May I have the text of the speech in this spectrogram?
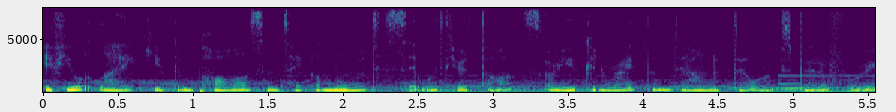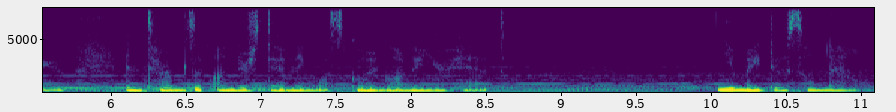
If you would like, you can pause and take a moment to sit with your thoughts, or you can write them down if that works better for you in terms of understanding what's going on in your head. You may do so now.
